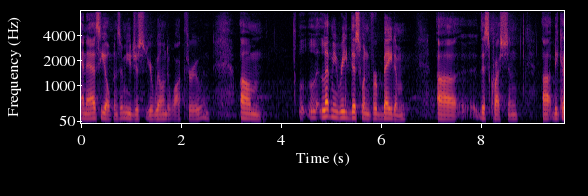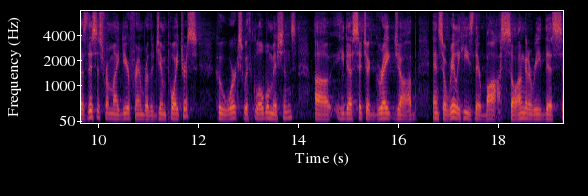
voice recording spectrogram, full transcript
And as He opens them, you just you're willing to walk through. And um, l- let me read this one verbatim. Uh, this question, uh, because this is from my dear friend, Brother Jim Poitras, who works with Global Missions. Uh, he does such a great job, and so really he's their boss. So I'm going to read this.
